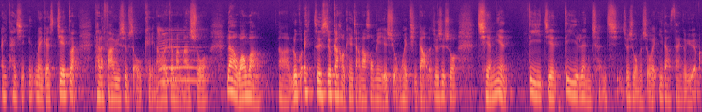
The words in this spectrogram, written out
哎胎心每个阶段他的发育是不是 OK，然后会跟妈妈说。那往往啊，如果哎这就刚好可以讲到后面，也许我们会提到的，就是说前面第一阶第一妊娠期，就是我们所谓一到三个月嘛，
